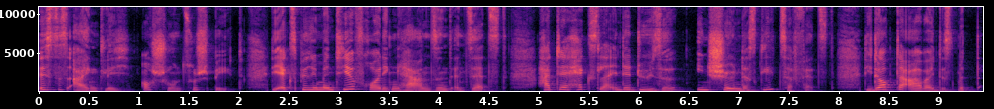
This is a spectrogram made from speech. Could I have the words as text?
ist es eigentlich auch schon zu spät. Die experimentierfreudigen Herren sind entsetzt, hat der Häcksler in der Düse ihn schön das Glied zerfetzt. Die Doktorarbeit ist mit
